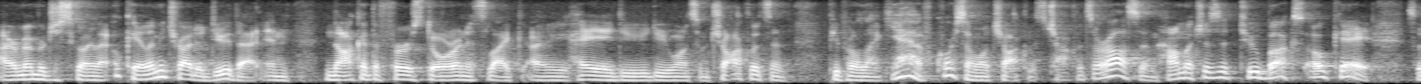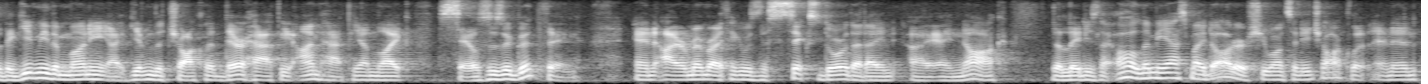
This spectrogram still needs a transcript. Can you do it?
i remember just going like okay let me try to do that and knock at the first door and it's like hey do you, do you want some chocolates and people are like yeah of course i want chocolates chocolates are awesome how much is it two bucks okay so they give me the money, I give them the chocolate, they're happy, I'm happy. I'm like, sales is a good thing. And I remember, I think it was the sixth door that I, I, I knock. The lady's like, oh, let me ask my daughter if she wants any chocolate. And then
